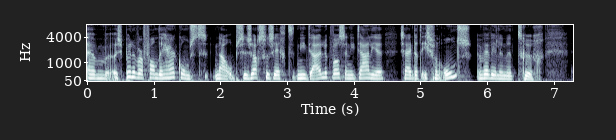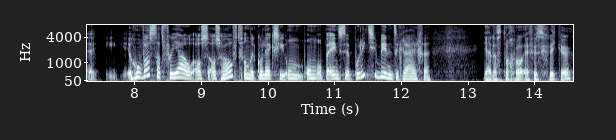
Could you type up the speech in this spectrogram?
Um, spullen waarvan de herkomst, nou op zijn zachtst gezegd, niet duidelijk was. En Italië zei dat is van ons, wij willen het terug. hoe was dat voor jou als als, hoofd van de collectie om, om opeens de politie binnen te krijgen? Ja, dat is toch wel even schrikken.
